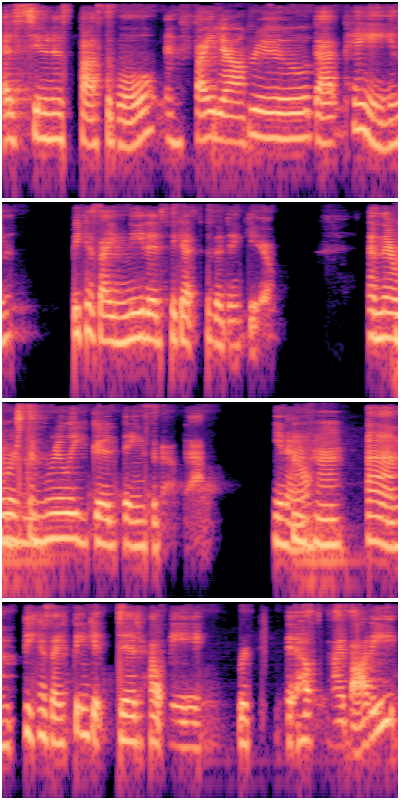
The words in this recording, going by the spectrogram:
as soon as possible and fight Yeah. through that pain because I needed to get to the NICU. And there were Mhm. some really good things about that, you know? Mhm. um, because I think it did help me. Re- it helped my body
